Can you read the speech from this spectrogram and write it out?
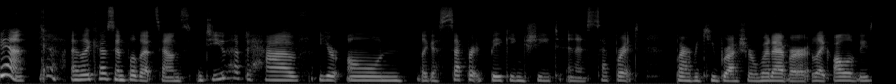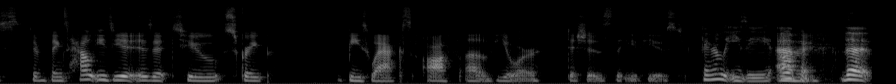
Yeah. Yeah. I like how simple that sounds. Do you have to have your own, like a separate baking sheet and a separate barbecue brush or whatever? Like all of these different things. How easy is it to scrape beeswax off of your dishes that you've used? Fairly easy. Um, okay. The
